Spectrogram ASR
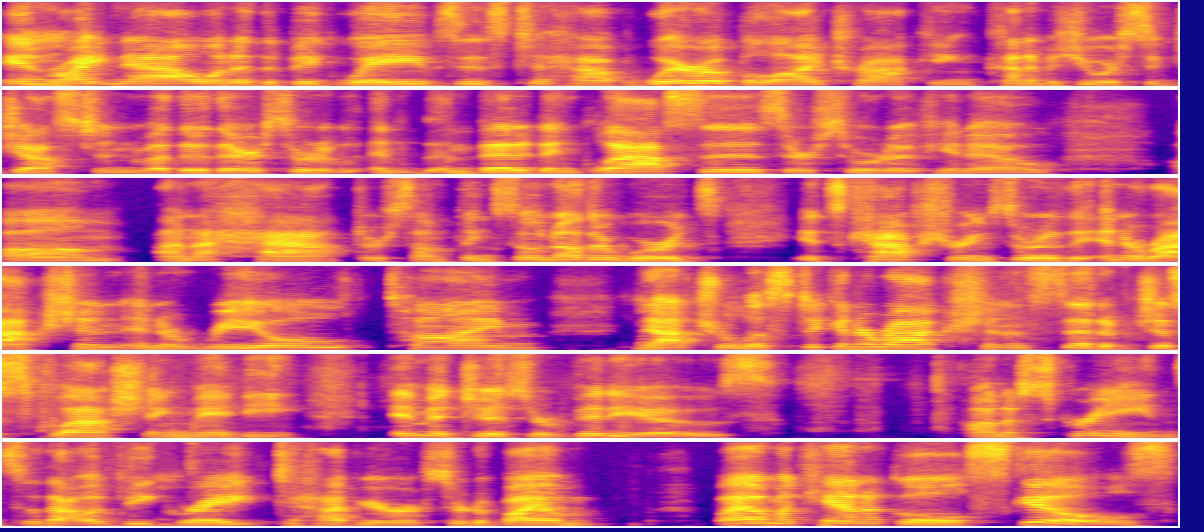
And mm. right now, one of the big waves is to have wearable eye tracking, kind of as your suggestion, whether they're sort of in, embedded in glasses or sort of, you know, um, on a hat or something. So, in other words, it's capturing sort of the interaction in a real time, naturalistic interaction instead of just flashing maybe images or videos on a screen. So, that would be great to have your sort of bio, biomechanical skills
